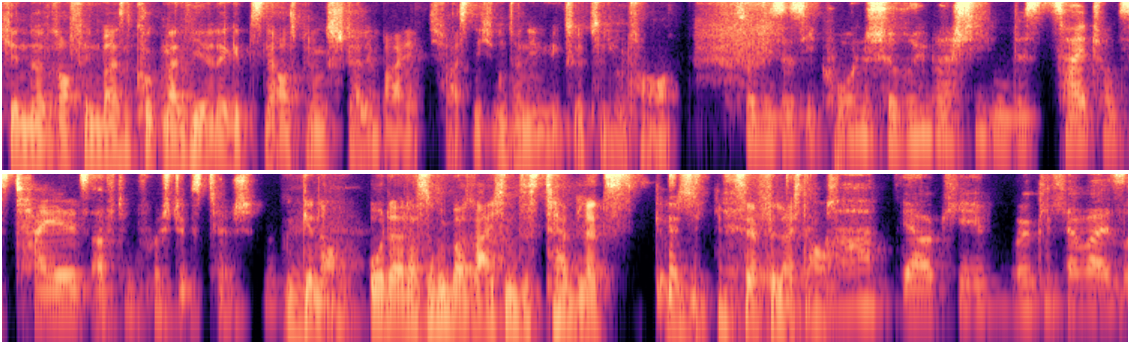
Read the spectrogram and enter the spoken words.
Kinder darauf hinweisen, guck mal hier, da gibt es eine Ausbildungsstelle bei, ich weiß nicht, Unternehmen XYV. So dieses ikonische Rüberschieben des Zeitungsteils auf dem Frühstückstisch. Genau. Oder das Rüberreichen des Tablets gibt es ja vielleicht auch. Ah, ja, okay, möglicherweise.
